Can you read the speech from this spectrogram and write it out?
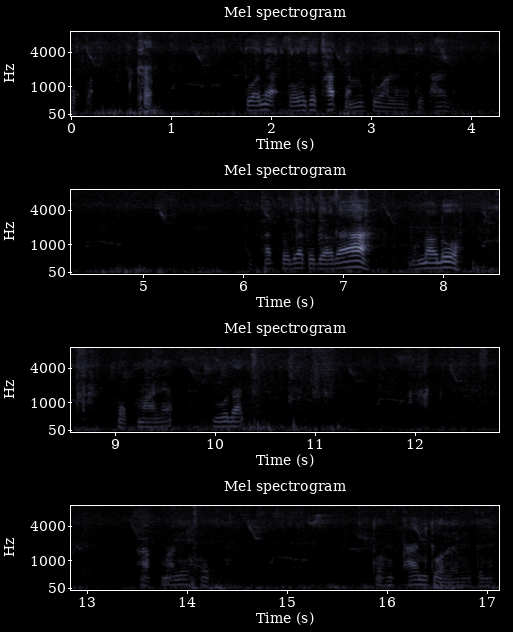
หกอะครับ ตัวเนี้ยตัวมันจะชัดเนี่ยมันตัวอะไรตัวท้ายเลยชัดตัวเดียวตัวเดียวนะหมุนมาดูหกมาแล้วดูแลวหักมานี่หกตัวสุดท้ายมันตัวอะไรเนี่ยตัวเนี้ย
